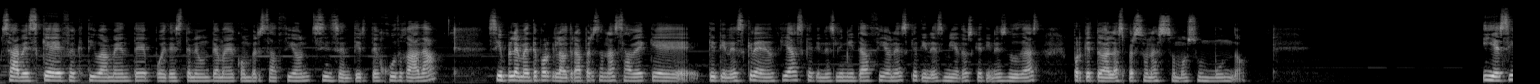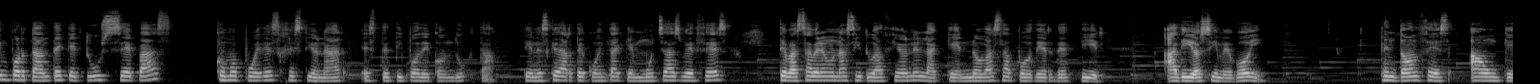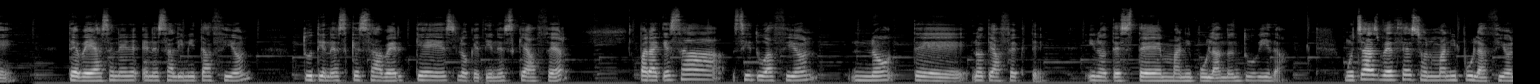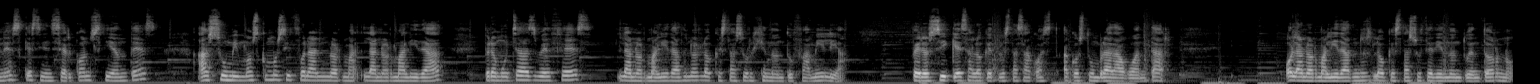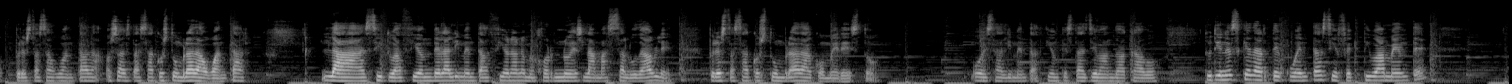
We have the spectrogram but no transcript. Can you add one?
sabes que efectivamente puedes tener un tema de conversación sin sentirte juzgada, simplemente porque la otra persona sabe que, que, tienes creencias, que tienes limitaciones, que tienes miedos, que tienes dudas, porque todas las personas somos un mundo. Y es importante que tú sepas cómo puedes gestionar este tipo de conducta tienes que darte cuenta que muchas veces te vas a ver en una situación en la que no vas a poder decir adiós y me voy. Entonces, aunque te veas en, esa limitación, tú tienes que saber qué es lo que tienes que hacer para que esa situación no te, no te afecte y no te esté manipulando en tu vida. Muchas veces son manipulaciones que sin ser conscientes asumimos como si fueran la normalidad, pero muchas veces la normalidad no es lo que está surgiendo en tu familia, pero sí que es a lo que tú estás acostumbrada a aguantar. O la normalidad no es lo que está sucediendo en tu entorno, pero estás aguantada, o sea, estás acostumbrada a aguantar. La situación de la alimentación a lo mejor no es la más saludable, pero estás acostumbrada a comer esto. o esa alimentación que estás llevando a cabo. Tú tienes que darte cuenta si efectivamente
